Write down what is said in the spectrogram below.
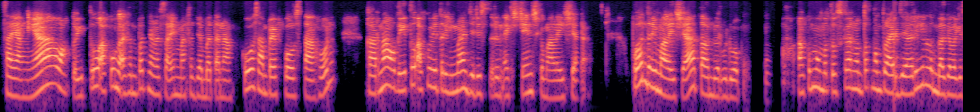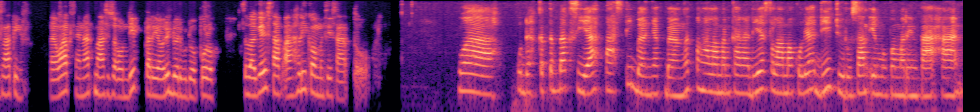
Sayangnya, waktu itu aku nggak sempat nyelesain masa jabatan aku sampai full setahun, karena waktu itu aku diterima jadi student exchange ke Malaysia. Pulang dari Malaysia tahun 2020, aku memutuskan untuk mempelajari lembaga legislatif. lewat Senat Mahasiswa Undip periode 2020 sebagai staf ahli Komisi 1. Wah, udah ketebak sih ya, pasti banyak banget pengalaman Kanadia selama kuliah di jurusan ilmu pemerintahan.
